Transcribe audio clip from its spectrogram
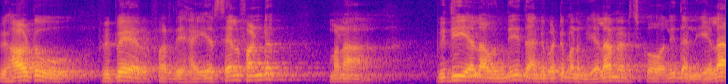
we have to prepare for the higher self and మన విధి ఎలా ఉంది దాన్ని బట్టి మనం ఎలా నడుచుకోవాలి దాన్ని ఎలా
